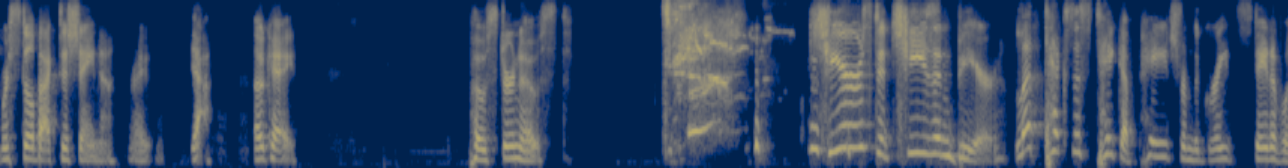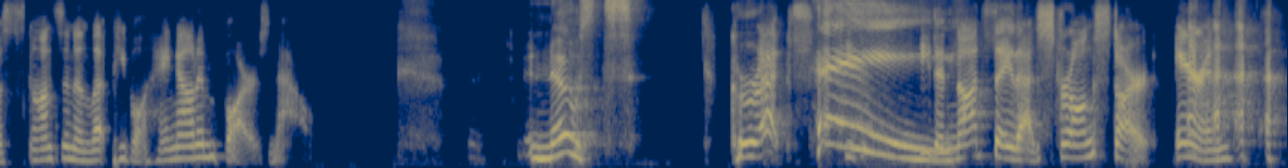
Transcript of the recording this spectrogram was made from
we're still back to Shayna, right? Yeah. Okay. Poster nost. Cheers to cheese and beer. Let Texas take a page from the great state of Wisconsin and let people hang out in bars now. Notes. Correct. Hey. He did not say that. Strong start. Aaron,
